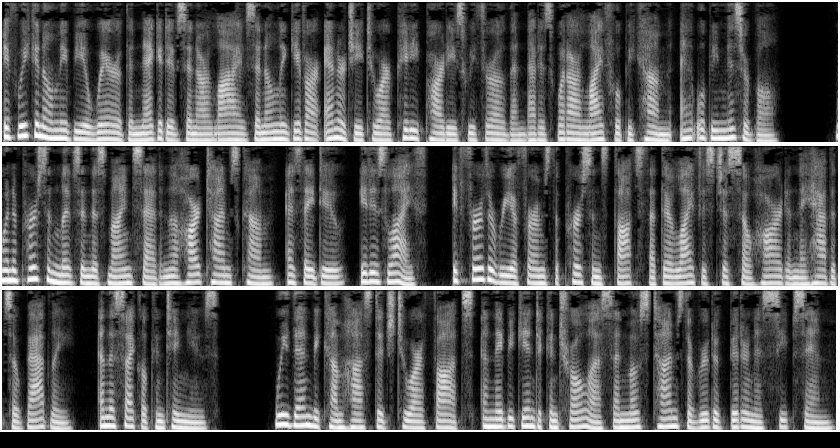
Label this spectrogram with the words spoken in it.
If we can only be aware of the negatives in our lives and only give our energy to our pity parties we throw, then that is what our life will become, and it will be miserable. When a person lives in this mindset and the hard times come, as they do, it is life, it further reaffirms the person's thoughts that their life is just so hard and they have it so badly, and the cycle continues. We then become hostage to our thoughts and they begin to control us, and most times the root of bitterness seeps in.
